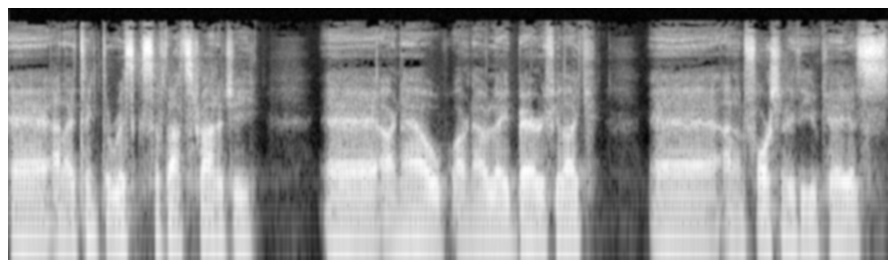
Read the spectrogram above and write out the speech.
uh, and I think the risks of that strategy uh, are now are now laid bare, if you like. Uh, and unfortunately, the UK is,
